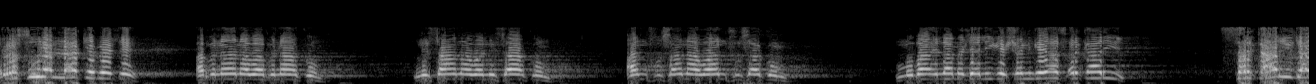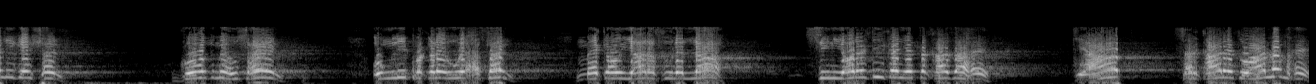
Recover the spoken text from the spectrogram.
रसूल अल्लाह के बेटे, अबनाना व अबनाकुम निशाना व निसाकुम, अनफुसाना व अनफुसाकुम मुबाइला में डेलीगेशन गया सरकारी सरकारी डेलीगेशन, गोद में हुसैन उंगली पकड़े हुए हसन। मैं कहूँ, या रसूल अल्लाह सीनियोरिटी का यह तकाजा है कि आप सरकार जो आलम है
